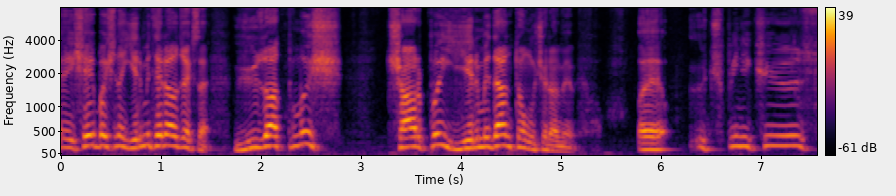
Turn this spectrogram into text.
e, şey başına 20 TL alacaksa 160 çarpı 20'den Tonguç Erenbey. E, 3200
